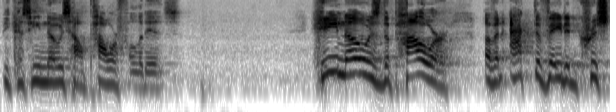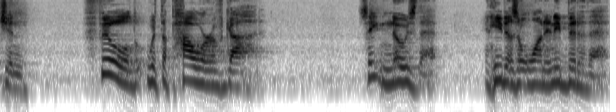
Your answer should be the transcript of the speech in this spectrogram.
Because he knows how powerful it is. He knows the power of an activated Christian filled with the power of God. Satan knows that, and he doesn't want any bit of that.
